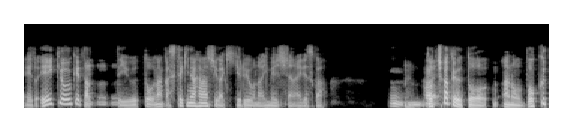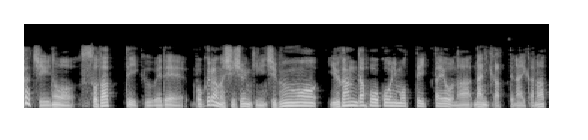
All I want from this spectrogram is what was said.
えっ、と、影響を受けたっっていうと、なんか素敵な話が聞けるようなイメージじゃないですか。うん。うん。どっちかというと、あの、僕たちの育っていく上で、僕らの思春期に自分を歪んだ方向に持っていったような何かってないかなっ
